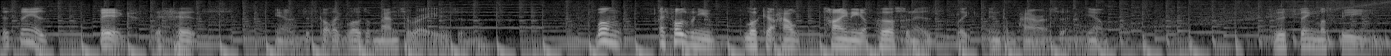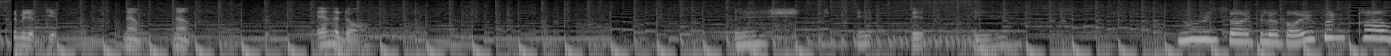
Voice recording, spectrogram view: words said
This thing is big. If it's, you know, just got like loads of manta rays and. Well, I suppose when you look at how tiny a person is, like in comparison, you know, this thing must be. A bit of no, no. In the door. Ish, it, it, is. You're inside the Leviathan, pal.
